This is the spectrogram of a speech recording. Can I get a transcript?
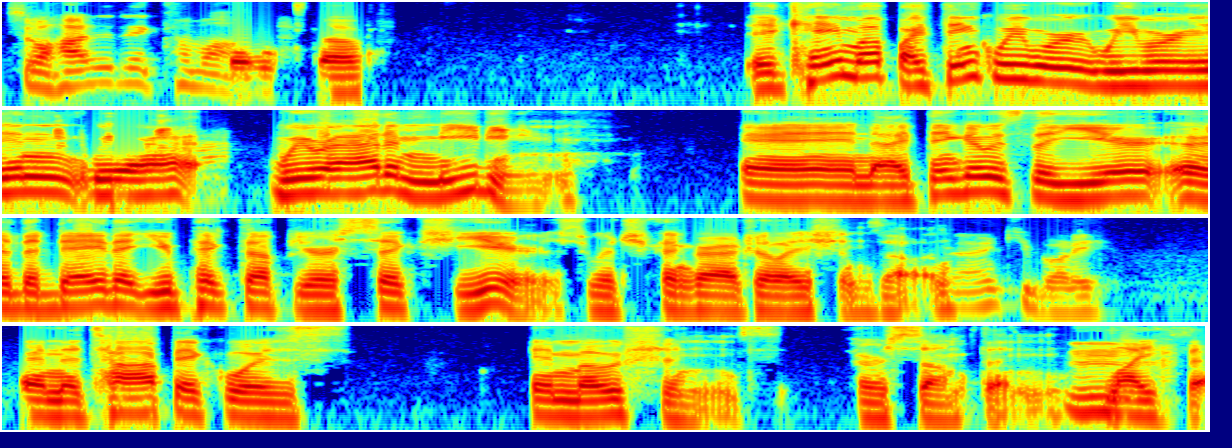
so how did it come up? stuff. It came up. I think we were we were in we were at, we were at a meeting, and I think it was the year or the day that you picked up your six years, which congratulations on. Thank you, buddy. And the topic was emotions or something Mm. like that.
